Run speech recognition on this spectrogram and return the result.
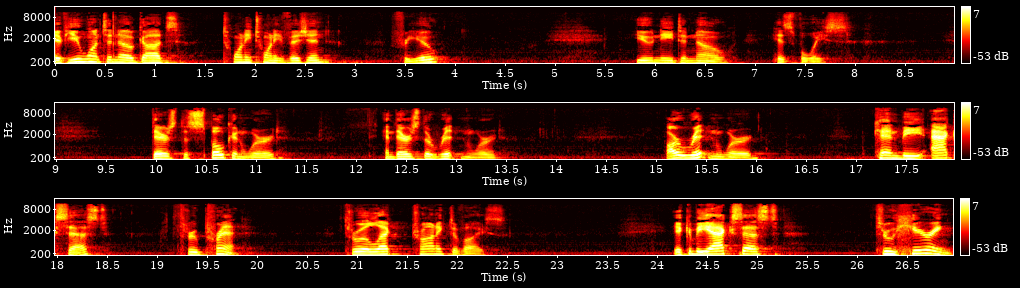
If you want to know God's 2020 vision for you, you need to know his voice. There's the spoken word, and there's the written word. Our written word can be accessed through print, through electronic device. It can be accessed through hearing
